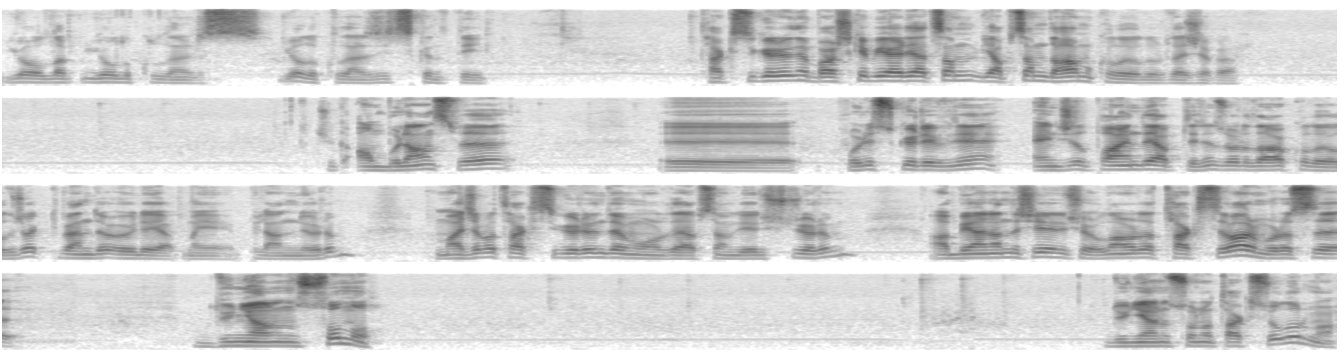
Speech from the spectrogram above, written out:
Yolda yolu kullanırız. Yolu kullanırız hiç sıkıntı değil. Taksi görevini başka bir yerde yapsam, yapsam daha mı kolay olurdu acaba? Çünkü ambulans ve e, polis görevini Angel Pine'da yap dediniz. Orada daha kolay olacak. Ben de öyle yapmayı planlıyorum. Acaba taksi görevini de mi orada yapsam diye düşünüyorum. Ama bir yandan da şey düşünüyorum. Ulan orada taksi var mı? Orası dünyanın sonu. Dünyanın sonu taksi olur mu?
